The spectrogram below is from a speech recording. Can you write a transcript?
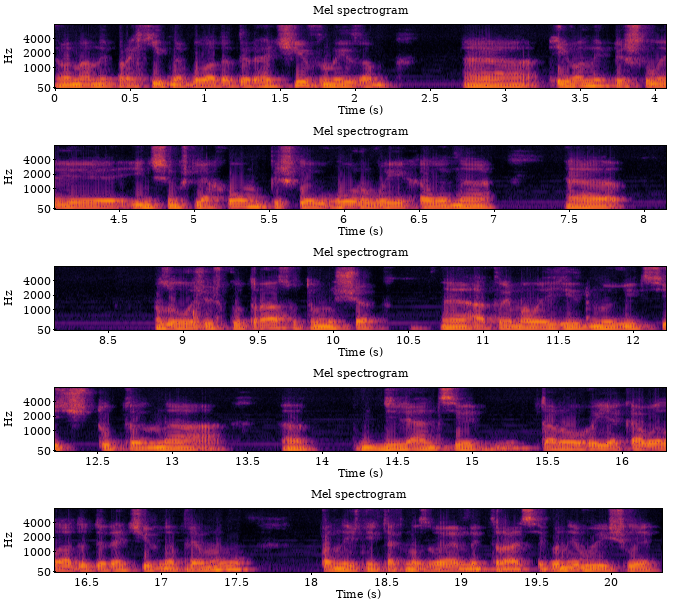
Вона непрохідна була до дергачів низом. Е, і вони пішли іншим шляхом, пішли вгору, виїхали на е, Золочівську трасу, тому що отримали гідну відсіч тут на е, ділянці дороги, яка вела до дергачів напряму по нижній так називаємій трасі. Вони вийшли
